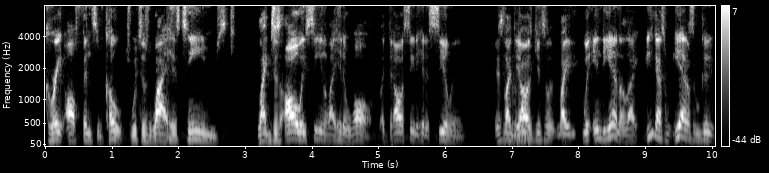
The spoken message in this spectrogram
great offensive coach, which is why his teams like just always seem to like hit a wall. Like they always seem to hit a ceiling. It's like they Mhm. always get to like with Indiana. Like he got some. He has some good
